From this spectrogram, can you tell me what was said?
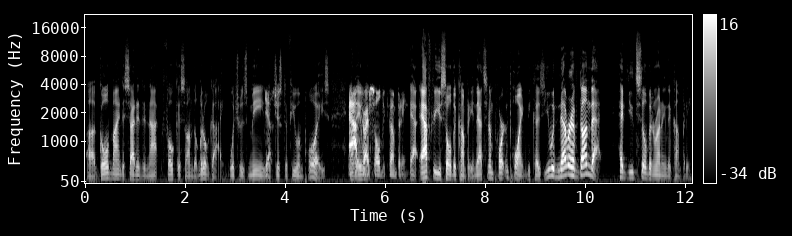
uh, Goldmine decided to not focus on the little guy, which was me yes. with just a few employees. And after went, I sold the company. Yeah, after you sold the company. And that's an important point because you would never have done that had you still been running the company.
